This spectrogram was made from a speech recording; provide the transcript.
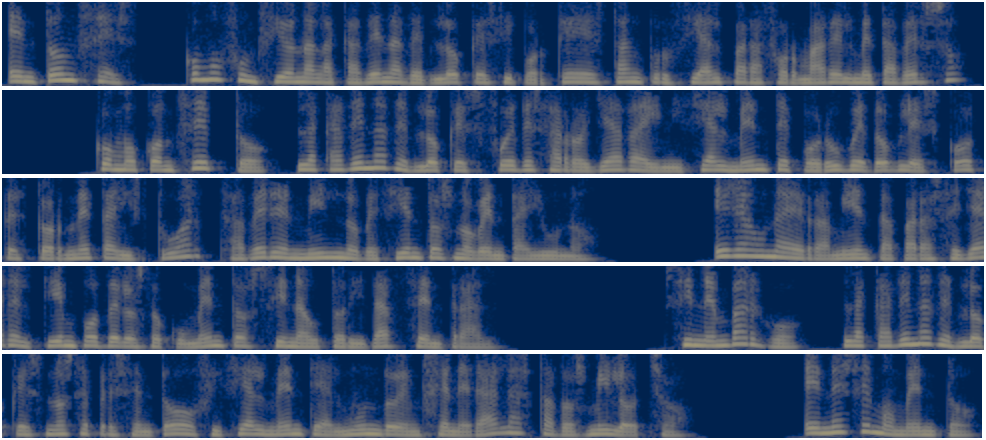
Entonces, ¿cómo funciona la cadena de bloques y por qué es tan crucial para formar el metaverso? Como concepto, la cadena de bloques fue desarrollada inicialmente por W. Scott Stornetta y Stuart Haber en 1991. Era una herramienta para sellar el tiempo de los documentos sin autoridad central. Sin embargo, la cadena de bloques no se presentó oficialmente al mundo en general hasta 2008. En ese momento,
